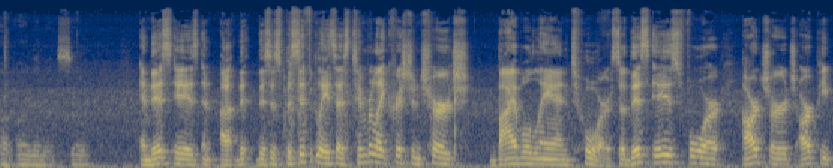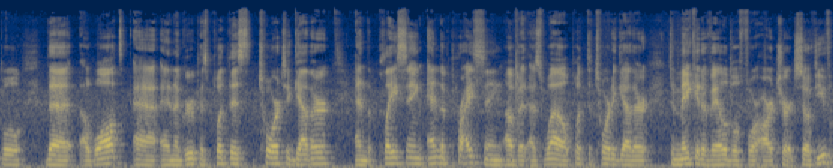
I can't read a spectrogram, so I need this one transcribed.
our, our limit. So, And this is an uh, th- this is specifically it says Timberlake Christian Church Bible Land Tour. So this is for our church, our people. The uh, Walt uh, and a group has put this tour together, and the placing and the pricing of it as well. Put the tour together to make it available for our church. So if you've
